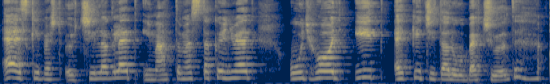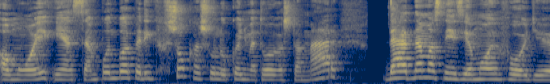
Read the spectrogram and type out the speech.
Ehhez képest öt csillag lett, imádtam ezt a könyvet, úgyhogy itt egy kicsit alulbecsült a moly ilyen szempontból, pedig sok hasonló könyvet olvastam már, de hát nem azt nézi a moly, hogy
